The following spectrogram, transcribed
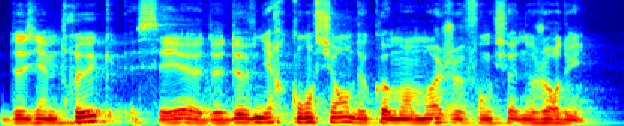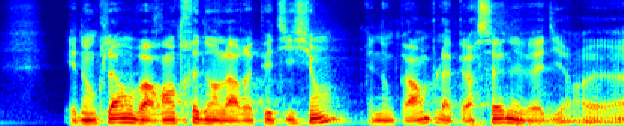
Deuxième truc, c'est euh, de devenir conscient de comment moi je fonctionne aujourd'hui. Et donc là, on va rentrer dans la répétition. Et donc par exemple, la personne, elle va dire, euh,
